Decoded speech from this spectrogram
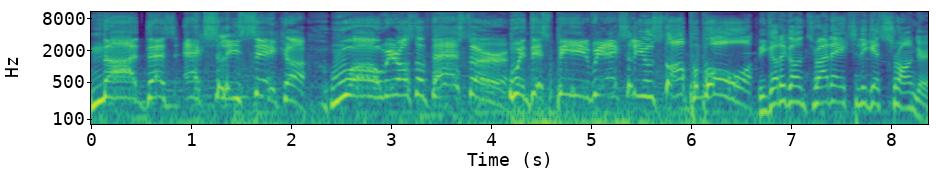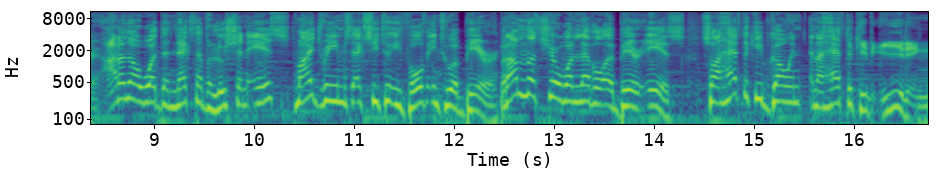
Nah, that's actually sick. Whoa, we're also faster. With this speed, we're actually unstoppable. We gotta go and try to actually get stronger. I don't know what the next evolution is. My dream is actually to evolve into a beer, but I'm not sure what level a beer is. So I have to keep going and I have to keep... Eating.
